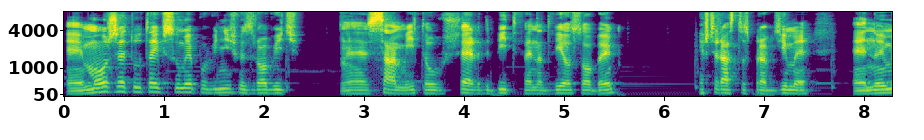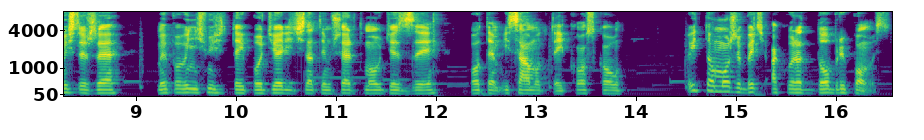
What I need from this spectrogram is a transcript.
E, może tutaj w sumie powinniśmy zrobić e, sami tą shared bitwę na dwie osoby. Jeszcze raz to sprawdzimy. E, no i myślę, że my powinniśmy się tutaj podzielić na tym shared mode z potem i samo tutaj kostką. No i to może być akurat dobry pomysł.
